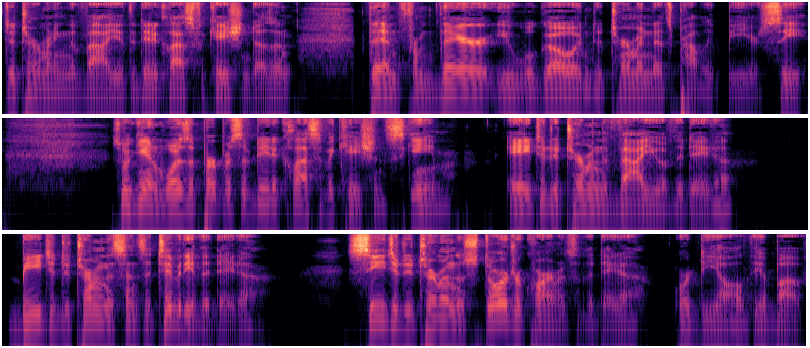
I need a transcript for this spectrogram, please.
determining the value, the data classification doesn't, then from there you will go and determine that's probably B or C. So again, what is the purpose of data classification scheme? A, to determine the value of the data. B, to determine the sensitivity of the data. C, to determine the storage requirements of the data. Or D, all of the above.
